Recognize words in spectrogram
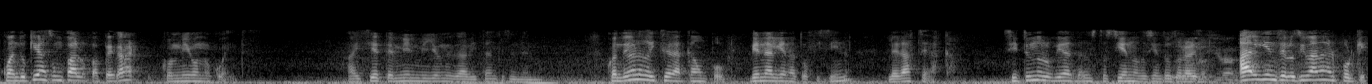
Cuando quieras un palo para pegar, conmigo no cuentes. Hay 7 mil millones de habitantes en el mundo. Cuando yo le doy acá a un pobre, viene alguien a tu oficina, le das acá. Si tú no le hubieras dado estos 100 o 200 dólares, alguien se los iba a dar porque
